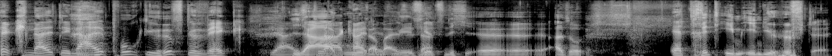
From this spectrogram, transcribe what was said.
Der knallt den halb hoch die Hüfte weg. Ja, ist ja, klar, gut, kein aber es ist Elfmeter. jetzt nicht, äh, äh, also er tritt ihm in die Hüfte.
